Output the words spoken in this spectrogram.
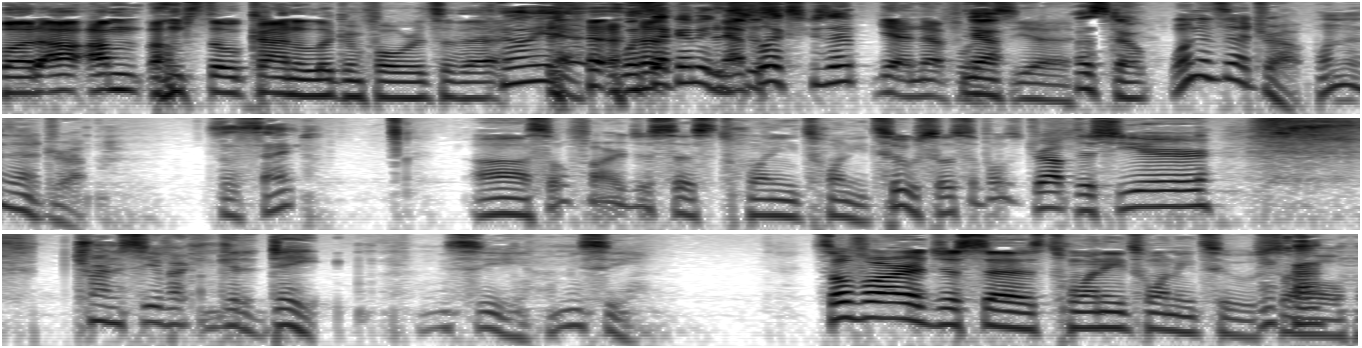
but I, I'm I'm still kind of looking forward to that. Oh yeah. What's that gonna be? Netflix? just- you said? Yeah, Netflix. Yeah. Yeah, That's dope. When does that drop? When does that drop? Does it say? Uh, so far it just says 2022. So it's supposed to drop this year. trying to see if I can get a date. Let me see. Let me see. So far it just says 2022. So Okay.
